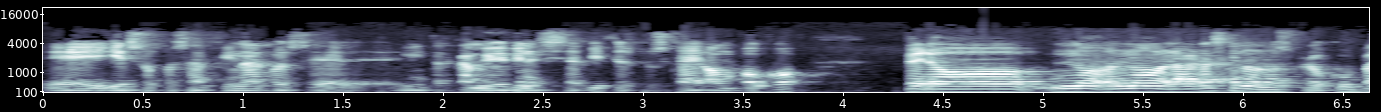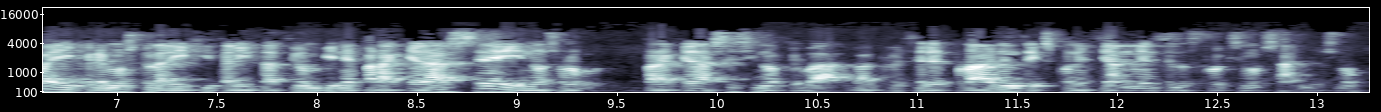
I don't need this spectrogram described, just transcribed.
eh, y eso, pues al final, pues eh, el intercambio de bienes y servicios pues caiga un poco. Pero no, no, la verdad es que no nos preocupa y creemos que la digitalización viene para quedarse y no solo para quedarse, sino que va, a crecer probablemente exponencialmente en los próximos años, ¿no?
